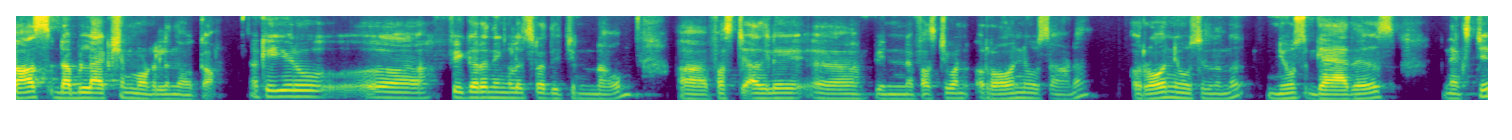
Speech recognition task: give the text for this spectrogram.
Bass double action model നോക്കാം. ഓക്കെ ഈ ഒരു ഫിഗർ നിങ്ങൾ ശ്രദ്ധിച്ചിട്ടുണ്ടാവും. ഫസ്റ്റ് അതിൽ പിന്നെ ഫസ്റ്റ് വൺ റോ ന്യൂസ് ആണ്. റോ ന്യൂസിൽ നിന്ന് news gathers next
